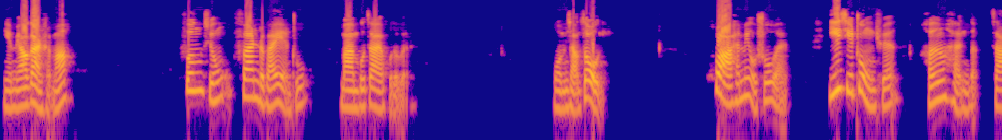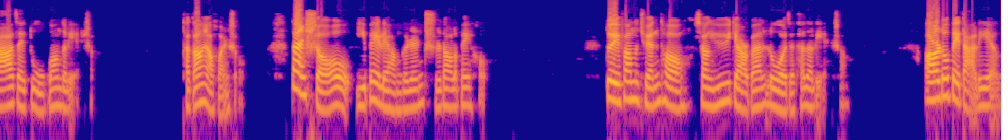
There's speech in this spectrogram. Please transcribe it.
你们要干什么？风雄翻着白眼珠，满不在乎的问：“我们想揍你。”话还没有说完。一记重拳狠狠地砸在杜光的脸上，他刚要还手，但手已被两个人持到了背后。对方的拳头像雨点般落在他的脸上，耳朵被打裂了，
